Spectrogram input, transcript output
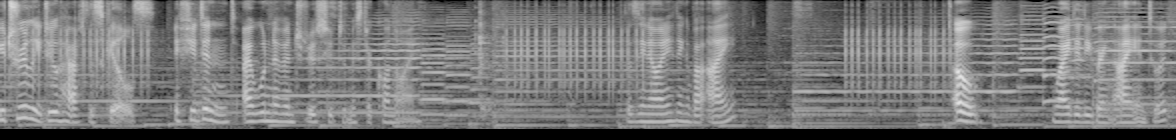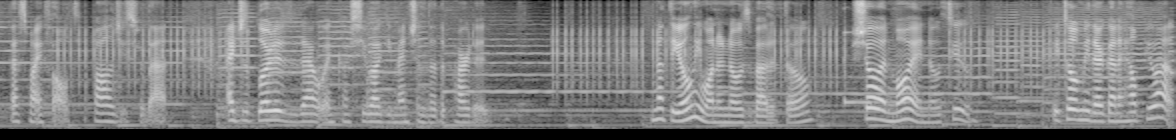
You truly do have the skills. If you didn't, I wouldn't have introduced you to Mr. Konoe. Does he know anything about Ai? Oh, why did he bring Ai into it? That's my fault. Apologies for that. I just blurted it out when Kashiwagi mentioned The Departed. I'm not the only one who knows about it, though. Sho and Moe know too. They told me they're gonna help you out.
